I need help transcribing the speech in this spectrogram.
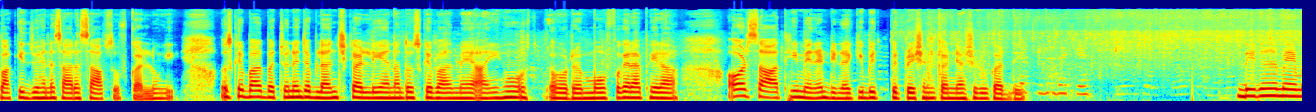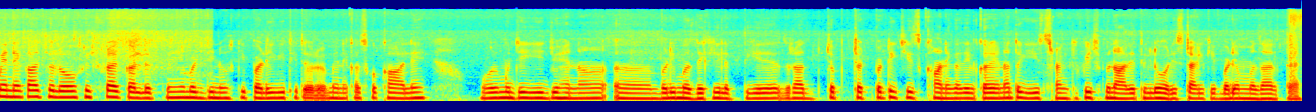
बाकी जो है ना सारा साफ़ सूफ कर लूँगी। उसके बाद बच्चों ने जब लंच कर लिया ना तो उसके बाद मैं आई हूँ और मोफ वगैरह फेरा और साथ ही मैंने डिनर की भी प्रिपरेशन करना शुरू कर दी। डिनर में मैंने कहा, चलो फ़िश फ्राई कर लेते हैं बट दिनों उसकी पड़ी हुई थी तो मैंने कहा उसको खा लें। और मुझे ये जो है ना बड़ी मज़े की लगती है। ज़रा जब चटपटी चीज़ खाने का दिल करे ना तो ये इस तरह की फ़िश बना लेती हूँ, लोहरी स्टाइल की, बड़े मज़ा आता है।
